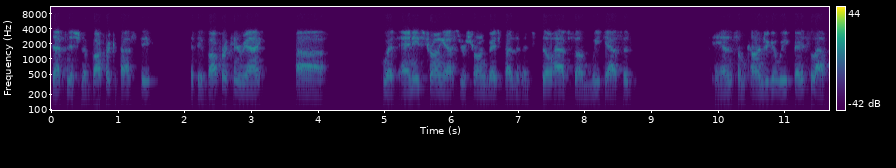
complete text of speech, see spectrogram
definition of buffer capacity. If a buffer can react uh, with any strong acid or strong base present and still have some weak acid and some conjugate weak base left,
